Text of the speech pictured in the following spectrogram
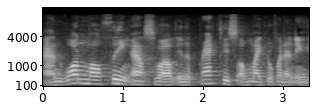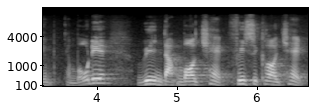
And one more thing as well, in the practice of microfinance in Cambodia, we double check, physical check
